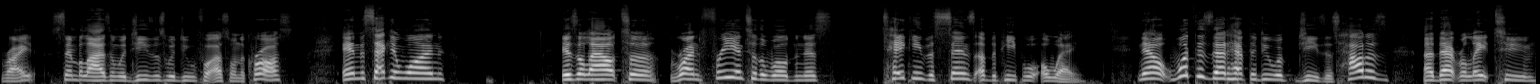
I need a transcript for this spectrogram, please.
right, symbolizing what Jesus would do for us on the cross, and the second one is allowed to run free into the wilderness, taking the sins of the people away. Now, what does that have to do with Jesus? How does uh, that relate to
